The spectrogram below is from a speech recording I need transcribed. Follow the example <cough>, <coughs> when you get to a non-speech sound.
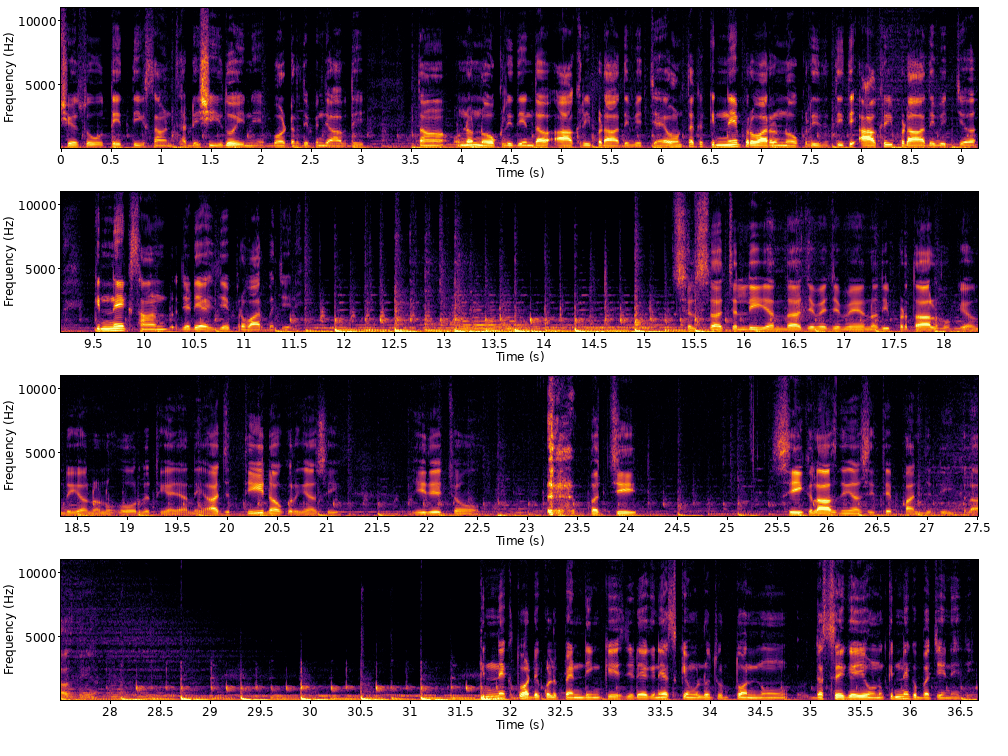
633 ਕਿਸਾਨ ਸਾਡੇ ਸ਼ਹੀਦ ਹੋਏ ਨੇ ਬਾਰਡਰ ਤੇ ਪੰਜਾਬ ਦੇ, ਤਾਂ ਉਹਨਾਂ ਨੂੰ ਨੌਕਰੀ ਦੇਣ ਦਾ ਆਖਰੀ ਪੜਾਅ ਦੇ ਵਿੱਚ ਹੈ। ਹੁਣ ਤੱਕ ਕਿੰਨੇ ਪਰਿਵਾਰਾਂ ਨੂੰ ਨੌਕਰੀ ਦਿੱਤੀ ਤੇ ਆਖਰੀ ਪੜਾਅ ਦੇ ਵਿੱਚ ਕਿੰਨੇ ਕਿਸਾਨ ਜਿਹੜੇ ਇਹੋ ਜਿਹੇ ਪਰਿਵਾਰ ਬਚੇ ਨੇ? ਸਿਲਸਿਲਾ ਚੱਲੀ ਜਾਂਦਾ ਜਿਵੇਂ ਜਿਵੇਂ ਉਹਨਾਂ ਦੀ ਪੜਤਾਲ ਹੋ ਕੇ ਆਉਂਦੀ ਹੈ ਉਹਨਾਂ ਨੂੰ ਹੋਰ ਦਿੱਤੀਆਂ ਜਾਂਦੀਆਂ। ਅੱਜ 30 ਨੌਕਰੀਆਂ ਸੀ, ਜਿਹਦੇ ਚੋਂ 25 ਸੀ ਕਲਾਸ ਦੀਆਂ ਸੀ ਤੇ 5 ਡੀ ਕਲਾਸ ਦੀਆਂ। ਕਿੰਨੇ ਕੁ ਤੁਹਾਡੇ ਕੋਲ ਪੈਂਡਿੰਗ ਕੇਸ ਜਿਹੜੇ ਹੈਗੇ ਨੇ? ਐਸਕੇ ਵੱਲੋਂ ਤੁਹਾਨੂੰ ਦੱਸੇ ਗਏ ਹੋਣ? ਕਿੰਨੇ ਕੁ ਬਚੇ ਨੇ ਜੀ?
